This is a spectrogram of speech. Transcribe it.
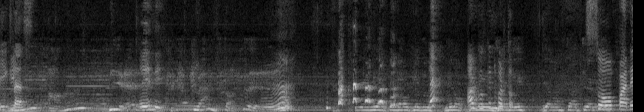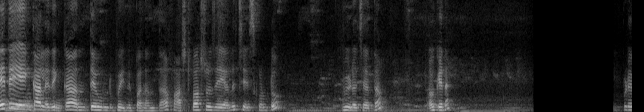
టీ గ్లాస్. ఏంది? సో పని అయితే ఏం కాలేదు. ఇంకా అంతే ఉండిపోయింది పని అంతా ఫాస్ట్ ఫాస్ట్ చేయాలి. చేసుకుంటూ వీడియో చేద్దాం. ఓకేనా? ఇప్పుడే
